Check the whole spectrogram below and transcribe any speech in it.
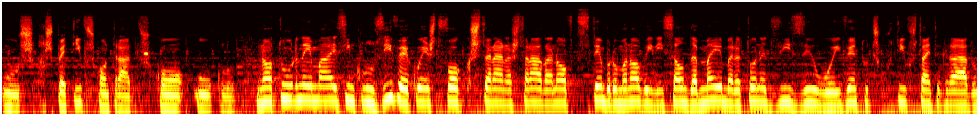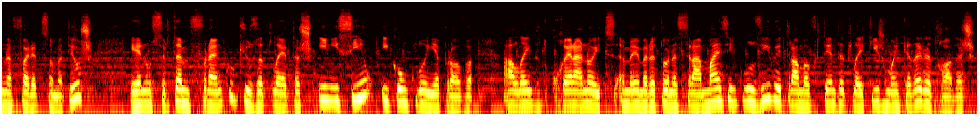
os respectivos contratos com o clube. Noturna e mais inclusiva é com este foco que estará na estrada a 9 de setembro uma nova edição da Meia Maratona de Viseu. O evento desportivo está integrado na Feira de São Mateus. É no certame franco que os atletas iniciam e concluem a prova. Além de decorrer à noite, a meia maratona será mais inclusiva e terá uma vertente de atletismo em cadeira de rodas.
